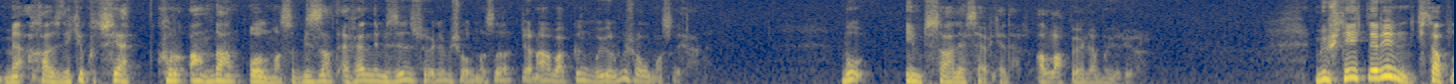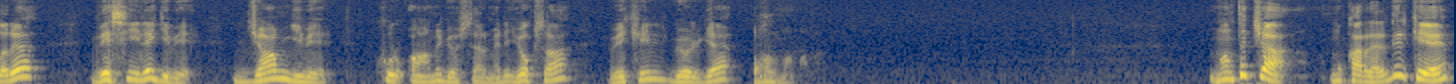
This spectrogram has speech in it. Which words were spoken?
Me'hazdeki kutsiyet, Kur'an'dan olması, bizzat Efendimizin söylemiş olması, Cenab-ı Hakk'ın buyurmuş olması yani. Bu imtisale sevk eder. Allah böyle buyuruyor. Müştehitlerin kitapları vesile gibi, cam gibi Kur'an'ı göstermeli. Yoksa vekil gölge olmamalı. Mantıkça mukarrerdir ki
